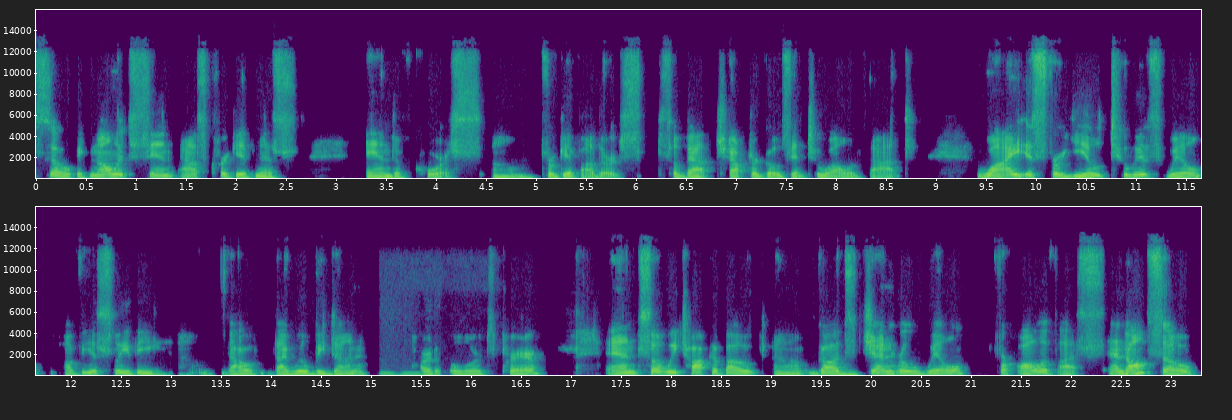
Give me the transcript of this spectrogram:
so acknowledge sin, ask forgiveness, and of course, um, forgive others. So that chapter goes into all of that. Y is for yield to his will. Obviously, the um, thou, thy will be done, mm-hmm. part of the Lord's Prayer. And so we talk about uh, God's general will for all of us and also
